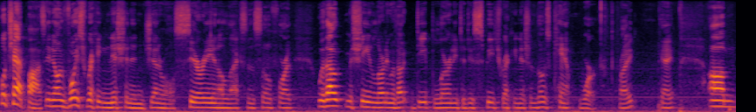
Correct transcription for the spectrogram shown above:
well, chatbots, you know, and voice recognition in general, Siri and Alexa and so forth. Without machine learning, without deep learning to do speech recognition, those can't work, right? Okay. Um,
